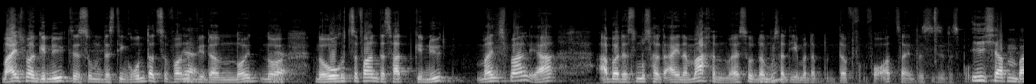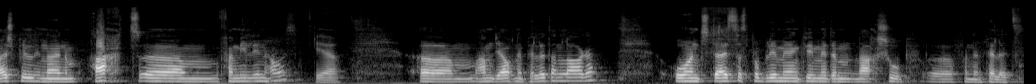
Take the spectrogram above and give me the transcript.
Manchmal genügt es, um das Ding runterzufahren Ja. und wieder neu, neu, Ja. neu hochzufahren. Das hat genügt manchmal, ja. Aber das muss halt einer machen, weißt du? Und da Mhm. muss halt jemand da, da vor Ort sein. Das ist ja das Problem. ich habe ein Beispiel in einem acht ähm, Familienhaus. Ja. ähm, haben die auch eine Pelletanlage. Und da ist das Problem irgendwie mit dem Nachschub äh, von den Pellets.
